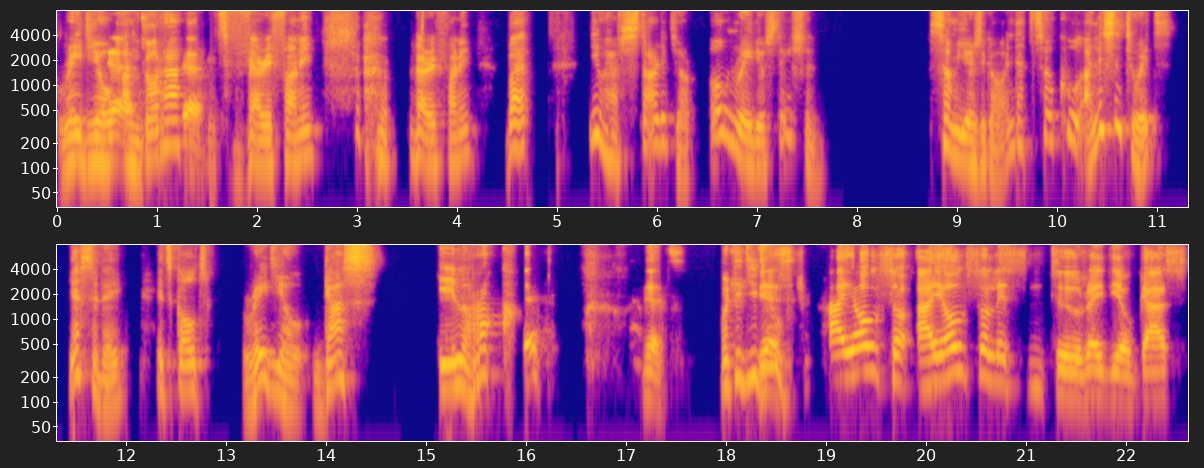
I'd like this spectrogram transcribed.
Radio Yes, Andorra. It's very funny, very funny. But you have started your own radio station some years ago, and that's so cool. I listened to it yesterday. It's called Radio Gas Il Rock. yes. What did you do? Yes. I also I also listened to Radio Gas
